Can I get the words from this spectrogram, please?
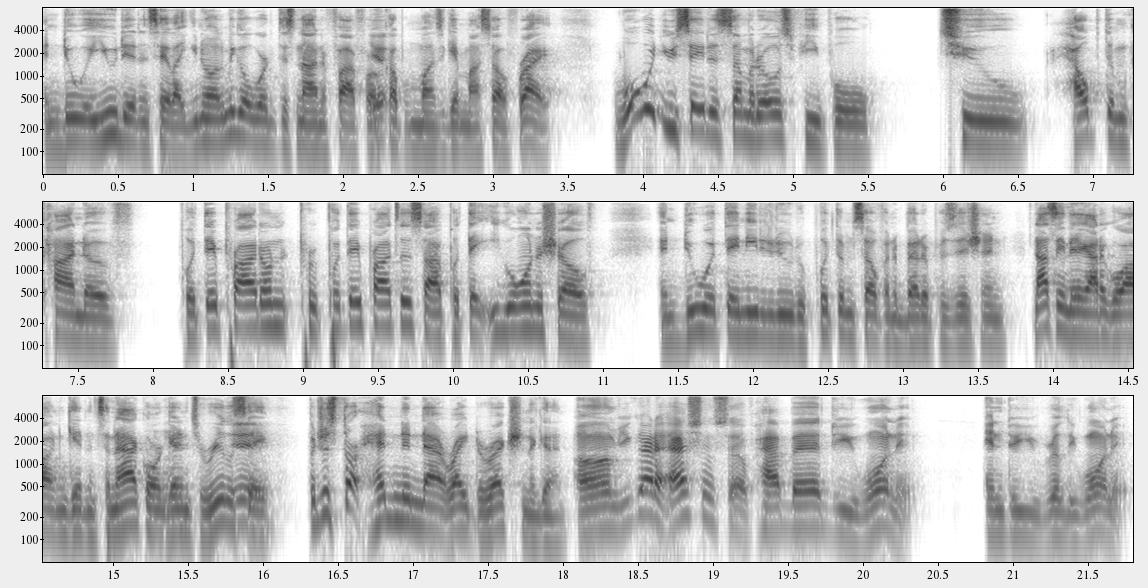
and do what you did and say, like, you know, let me go work this nine to five for a couple months and get myself right. What would you say to some of those people to help them kind of put their pride on put their pride to the side, put their ego on the shelf, and do what they need to do to put themselves in a better position? Not saying they got to go out and get into NAC or get into real estate, but just start heading in that right direction again. Um, you gotta ask yourself, how bad do you want it? And do you really want it?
